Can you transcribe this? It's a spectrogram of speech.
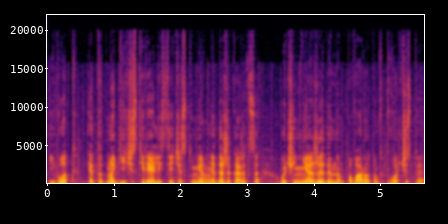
И вот этот магический реалистический мир мне даже кажется очень неожиданным поворотом в творчестве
